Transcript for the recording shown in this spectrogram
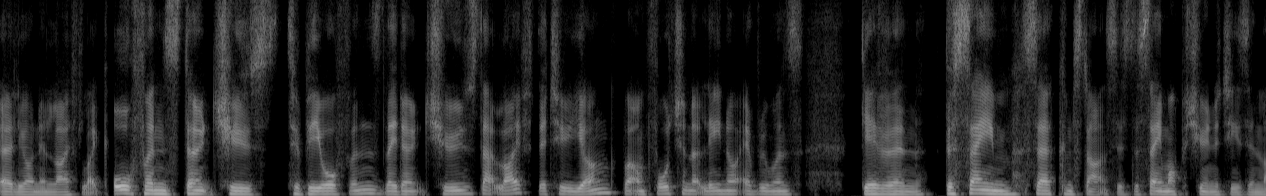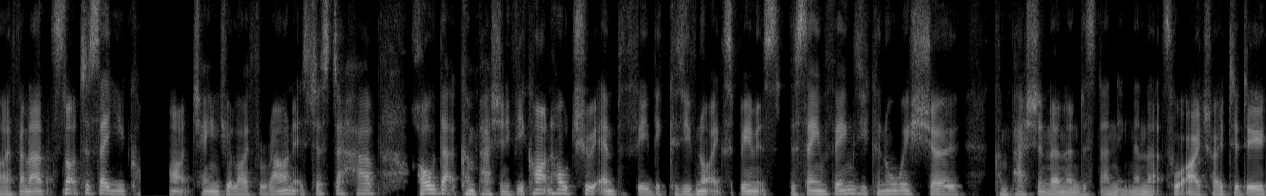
early on in life. Like orphans don't choose to be orphans, they don't choose that life, they're too young. But unfortunately, not everyone's given the same circumstances, the same opportunities in life. And that's not to say you can't change your life around. It's just to have hold that compassion. If you can't hold true empathy because you've not experienced the same things, you can always show compassion and understanding. And that's what I try to do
